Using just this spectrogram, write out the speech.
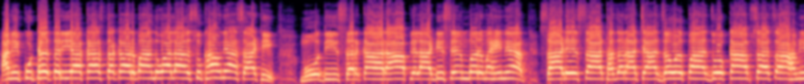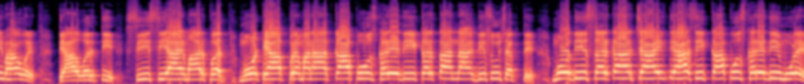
आणि कुठंतरी या कास्तकार बांधवाला सुखावण्यासाठी मोदी सरकार आपल्याला डिसेंबर महिन्यात साडेसात हजाराच्या जवळपास जो कापसाचा हमी भाव आहे त्यावरती सी सी आय मार्फत मोठ्या प्रमाणात कापूस खरेदी करताना दिसू शकते. मोदी सरकारच्या ऐतिहासिक कापूस खरेदीमुळे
